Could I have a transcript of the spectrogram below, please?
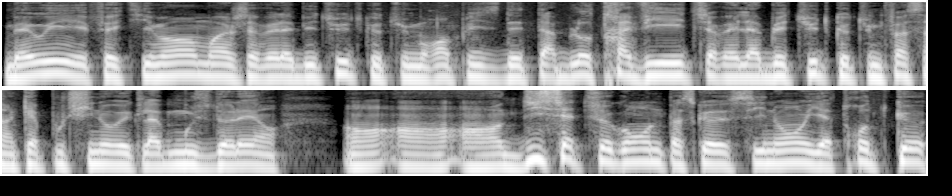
mais oui, effectivement, moi j'avais l'habitude que tu me remplisses des tableaux très vite, j'avais l'habitude que tu me fasses un cappuccino avec la mousse de lait en, en, 17 secondes parce que sinon il y a trop de queue.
